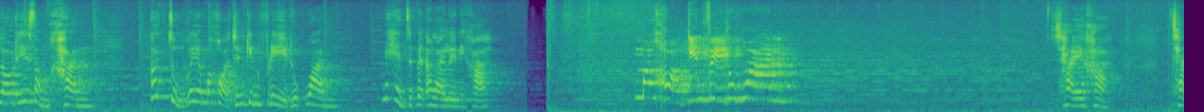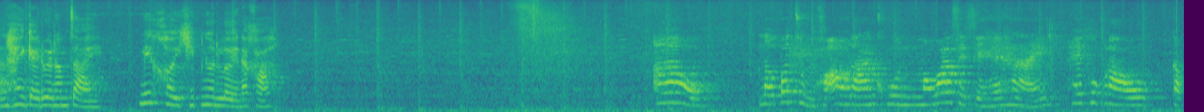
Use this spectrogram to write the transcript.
แล้วที่สำคัญป้าจุ๋มก็ยังมาขอฉันกินฟรีอยู่ทุกวัน ไม่เห็นจะเป็นอะไรเลยนี่คะ มาขอกินฟรีทุกวัน ใช่ค่ะ ฉันให้แกด้วยน้ำใจ ไม่เคยคิดเงินเลยนะคะ อ้าวแล้วป้าจุ๋มเขาเอาร้านคุณมาว่าเสียหายหายๆให้พวกเรากับ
